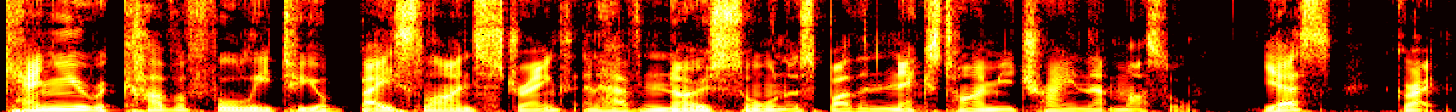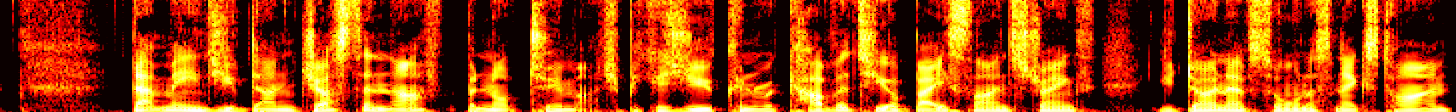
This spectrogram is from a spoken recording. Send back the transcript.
Can you recover fully to your baseline strength and have no soreness by the next time you train that muscle? Yes, great. That means you've done just enough, but not too much, because you can recover to your baseline strength. You don't have soreness next time,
